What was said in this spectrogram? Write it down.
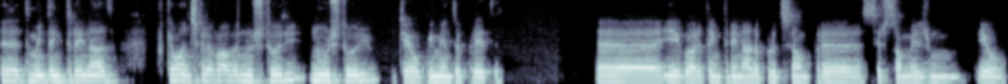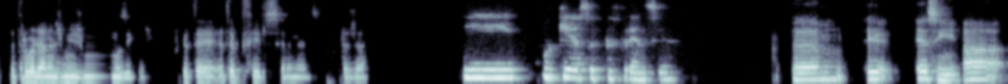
eh, também tenho treinado, porque eu antes gravava no estúdio, num estúdio, que é o Pimenta Preta. Uh, e agora tenho treinado a produção para ser só mesmo eu a trabalhar nas minhas músicas, porque até, até prefiro, sinceramente, para já. E porquê essa preferência? Um, é, é assim, há,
